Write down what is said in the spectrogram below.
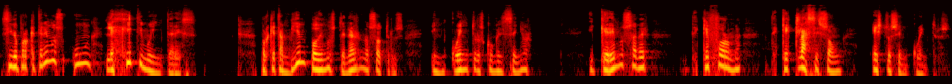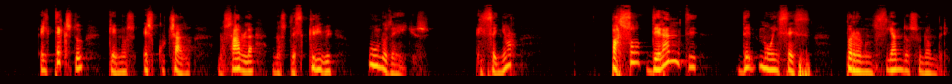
sino porque tenemos un legítimo interés, porque también podemos tener nosotros encuentros con el Señor y queremos saber de qué forma, de qué clase son estos encuentros. El texto que hemos escuchado nos habla, nos describe uno de ellos. El Señor pasó delante de Moisés pronunciando su nombre,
